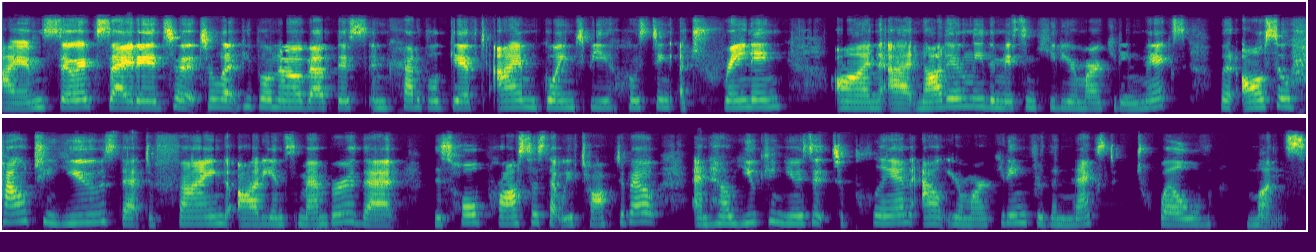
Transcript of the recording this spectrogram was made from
I am so excited to, to let people know about this incredible gift. I'm going to be hosting a training on uh, not only the missing key to your marketing mix, but also how to use that defined audience member, that this whole process that we've talked about, and how you can use it to plan out your marketing for the next 12 months.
